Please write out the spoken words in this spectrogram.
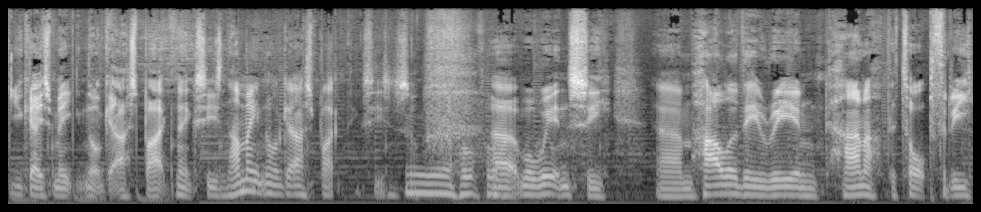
You guys might not get asked back next season. I might not get asked back next season. So yeah, uh, we'll wait and see. Um, Halliday, Rae, and Hannah, the top three.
